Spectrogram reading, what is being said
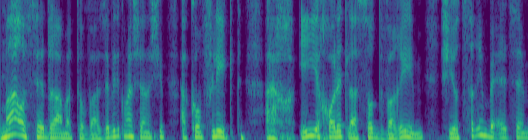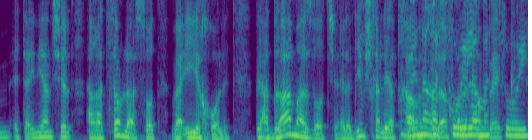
מה עושה דרמה טובה? זה בדיוק מה שאנשים, הקונפליקט, האי יכולת לעשות דברים שיוצרים בעצם את העניין של הרצון לעשות והאי יכולת. והדרמה הזאת, שהילדים שלך לידך ואתה לא יכול לחבק. בין הרצוי למצוי.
